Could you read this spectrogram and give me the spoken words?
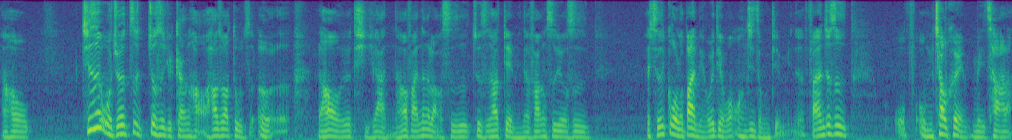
然后，其实我觉得这就是一个刚好。他说他肚子饿了，然后我就提案。然后反正那个老师就是他点名的方式，又是，其实过了半年，我有点忘忘记怎么点名了。反正就是我我们翘课也没差了。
